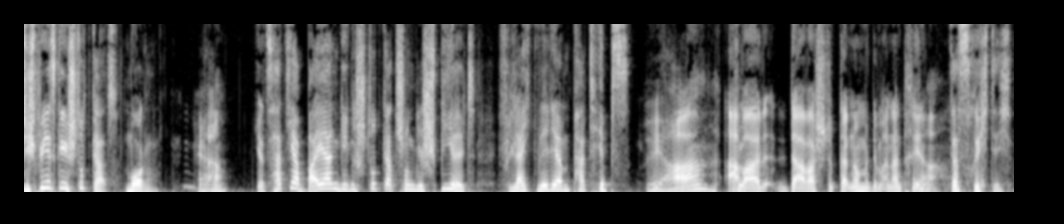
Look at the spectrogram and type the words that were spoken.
Die spielen jetzt gegen Stuttgart morgen. Ja. Jetzt hat ja Bayern gegen Stuttgart schon gespielt. Vielleicht will der ein paar Tipps. Ja, aber da war Stuttgart noch mit dem anderen Trainer. Das ist richtig.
